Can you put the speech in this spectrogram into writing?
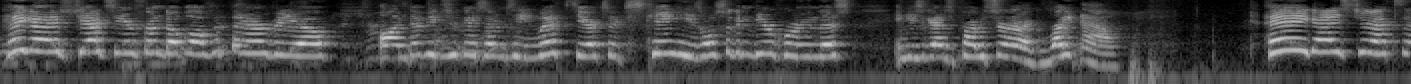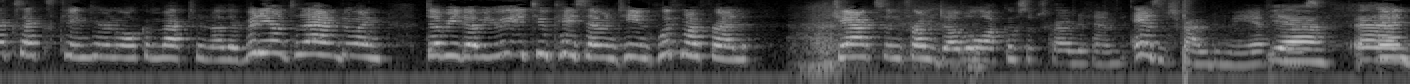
Hey guys, Jackson here from Double Lock with another video on W2K17 with TRX King. He's also going to be recording this, and he's going to probably start like right now. Hey guys, XXX King here, and welcome back to another video. Today I'm doing WWE 2K17 with my friend Jackson from Double Lock. Go subscribe to him and subscribe to me. Yeah, and, And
